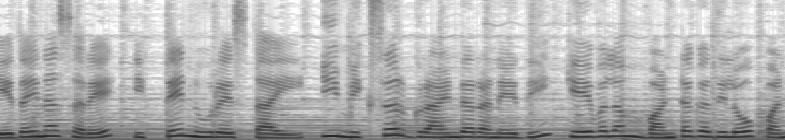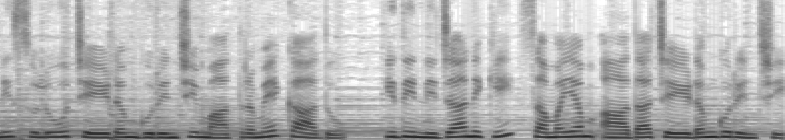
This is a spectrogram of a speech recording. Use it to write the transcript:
ఏదైనా సరే ఇట్టే నూరేస్తాయి. ఈ మిక్సర్ గ్రైండర్ అనేది కేవలం వంటగదిలో పని సులువు చేయడం గురించి మాత్రమే కాదు ఇది నిజానికి సమయం ఆదా చేయడం గురించి.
